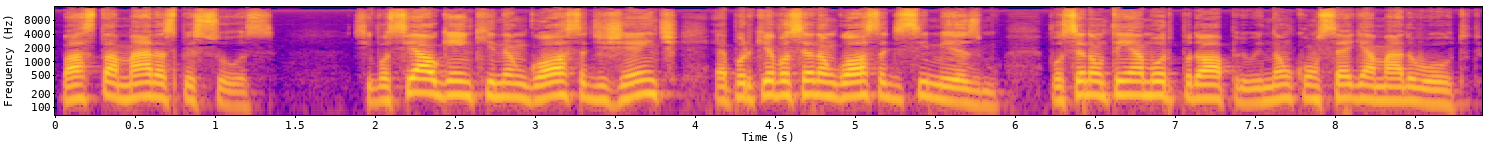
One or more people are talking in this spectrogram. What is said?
Basta amar as pessoas. Se você é alguém que não gosta de gente, é porque você não gosta de si mesmo. Você não tem amor próprio e não consegue amar o outro,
